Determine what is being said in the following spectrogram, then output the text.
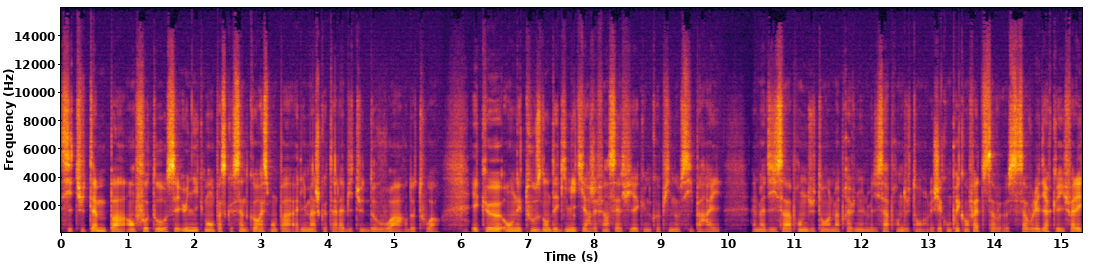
Si tu t'aimes pas en photo, c'est uniquement parce que ça ne correspond pas à l'image que tu as l'habitude de voir de toi. Et que on est tous dans des gimmicks. Hier j'ai fait un selfie avec une copine aussi pareil. Elle m'a dit ça va prendre du temps. Elle m'a prévenu. Elle m'a dit ça va prendre du temps. Et j'ai compris qu'en fait ça, voulait dire qu'il fallait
